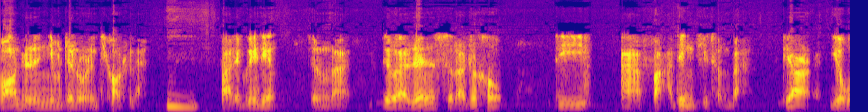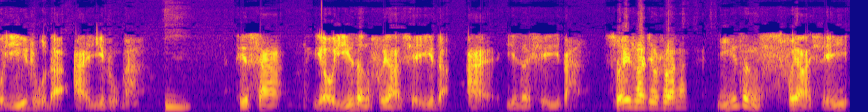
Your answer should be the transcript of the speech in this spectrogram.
防止你们这种人跳出来。嗯法律规定就是呢，这个人死了之后，第一按法定继承办，第二有遗嘱的按遗嘱办，嗯第三有遗赠抚养协议的按遗赠协议办。所以说，就说呢，遗赠抚养协议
